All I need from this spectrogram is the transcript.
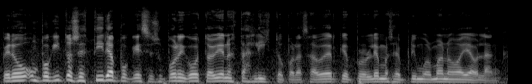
Pero un poquito se estira porque se supone que vos todavía no estás listo para saber el problema es el primo hermano de Blanca.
